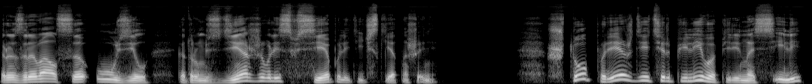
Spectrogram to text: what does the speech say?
разрывался узел, которым сдерживались все политические отношения. Что прежде терпеливо переносили,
